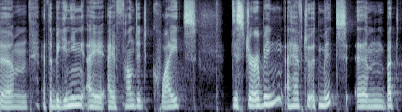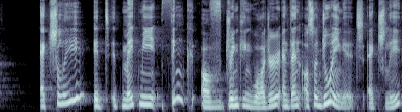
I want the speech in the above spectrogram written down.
um, at the beginning, I, I found it quite disturbing, I have to admit. Um, but actually it it made me think of drinking water and then also doing it actually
